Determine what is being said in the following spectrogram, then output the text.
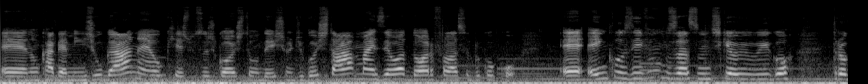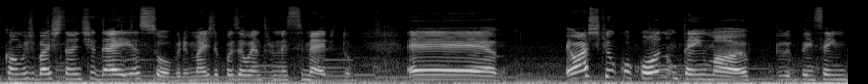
É, não cabe a mim julgar, né, o que as pessoas gostam ou deixam de gostar, mas eu adoro falar sobre cocô. É, é inclusive um dos assuntos que eu e o Igor trocamos bastante ideias sobre, mas depois eu entro nesse mérito. É, eu acho que o cocô não tem uma. Eu pensei em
